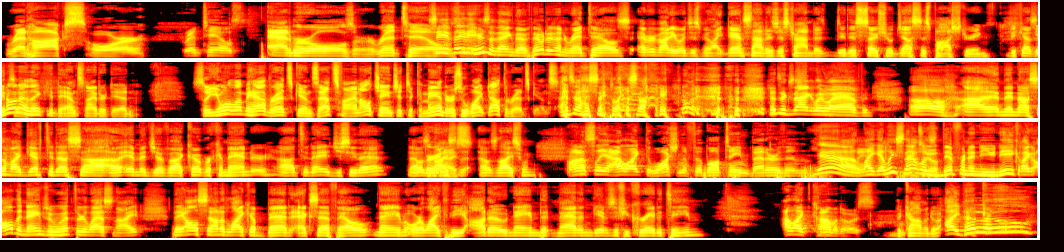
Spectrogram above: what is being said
Red Hawks or Red Tails. Admirals or Red Tails. See, if they or- here's the thing though, if they would have done Red Tails, everybody would just be like, Dan Snyder's just trying to do this social justice posturing because You know what a- I think Dan Snyder did? So you won't let me have Redskins. That's fine. I'll change it to Commanders who wiped out the Redskins. That's what I said last night. That's exactly what happened. Oh, uh, and then uh, somebody gifted us uh, an image of uh, Cobra Commander uh, today. Did you see that? That was Very nice. nice. That was a nice one. Honestly, I like the Washington football team better than Yeah, like at least that Me was too. different and unique. Like all the names we went through last night, they all sounded like a bad XFL name or like the auto name that Madden gives if you create a team. I like the Commodores. The Commodore. Like, Hello.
